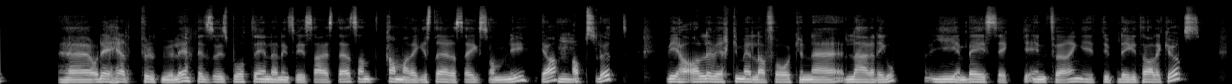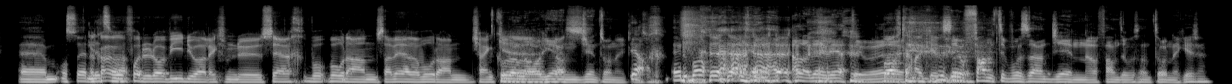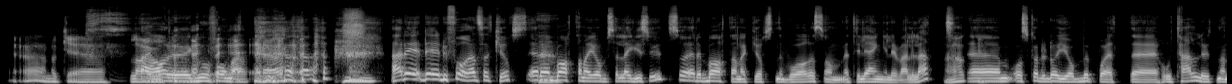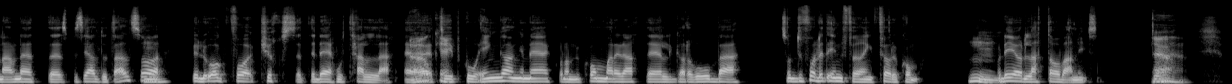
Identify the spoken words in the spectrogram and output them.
Eh, og det er helt fullt mulig. Litt som vi spurte innledningsvis her i sted. Sant? Kan man registrere seg som ny? Ja, Mm. absolutt. Vi har alle virkemidler for å kunne lære deg opp. Gi en basic innføring i type digitale kurs. Um, og så er det litt sånn Får du da videoer liksom du ser hvordan servere, hvordan skjenke Hvordan lage en gin tonic. Ja, er du bare Eller det vet jeg jo. Det er jo 50 gin og 50 tonic, ikke Ja, noe Der live har du god god her. Nei, det, det, du får rett og slett kurs. Er det en bartenderjobb som legges ut, så er det bartenderkursene våre som er tilgjengelig veldig lett. Ja, okay. Um, og skal du da jobbe på et uh, hotell, uten å nevne et uh, spesielt hotell, så Mm. vil du òg få kurset til det hotellet. Uh, Ja, okay. typ hvor inngangen er, hvordan du kommer deg der til, garderobe. Sånn at du får litt innføring før du kommer. Mm. Og det gjør det lettere å være ny. Sant? Ja.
